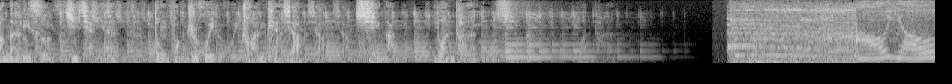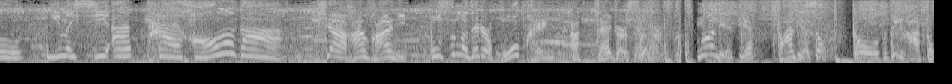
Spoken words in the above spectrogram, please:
长安历史几千年，东方智慧传天下。西安，乱谈西安，乱谈。哦呦，你们西安太好了嘎！偏寒寒你，不是我在这儿胡喷你啊，在这儿是，我列爹发列倒，沟子底下都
